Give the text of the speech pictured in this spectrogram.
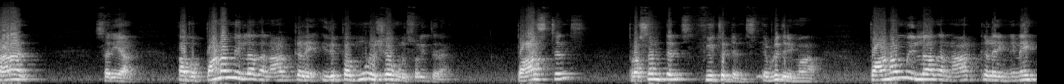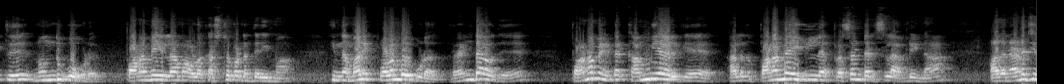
தராது சரியா? அப்ப பணம் இல்லாத நாட்களே இது இப்ப மூணு விஷயம் உங்களுக்கு சொல்லித்தரேன் past tense present tense future tense எப்படி தெரியுமா? பணம் இல்லாத நாட்களை நினைத்து நொந்து போகக்கூடாது. பணமே இல்லாமல் அவ்வளோ கஷ்டப்பட்டேன் தெரியுமா? இந்த மாதிரி புலம்பக்கூடாது. ரெண்டாவது பணம் என்கிட்ட கம்மியா இருக்கு அல்லது பணமே இல்லை ப்ரெசன்ட் டென்ஸில் அப்படின்னா அதை நினைச்சு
